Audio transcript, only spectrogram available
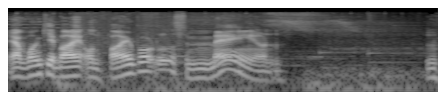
Yeah, 1k buy on fire portals? Man.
